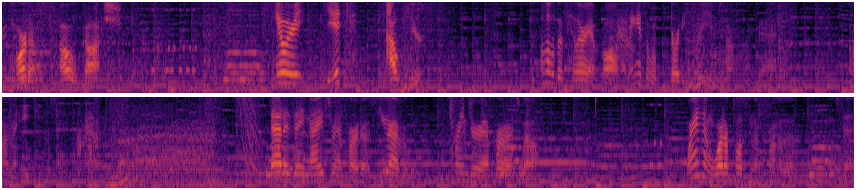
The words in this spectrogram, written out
Rampardos. Oh, gosh. Hillary, get out here. What level does Hillary evolve? I think it's level 33 or something like that. Oh, I'm at 18%. Awesome. That is a nice Rampardos. You have trained your Rampardos well. Why isn't Water Pulse in the front of the moveset?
